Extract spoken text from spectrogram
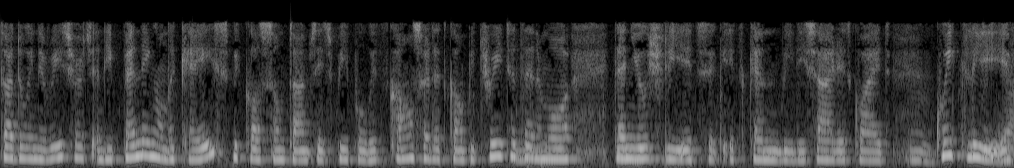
start doing the research, and depending on the case, because sometimes it's people with cancer that can't be treated anymore, then usually it's it can be decided quite quickly if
